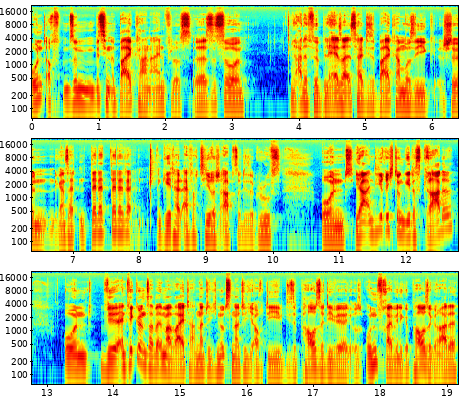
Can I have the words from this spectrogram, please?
und auch so ein bisschen Balkan-Einfluss. Äh, Es ist so, gerade für Bläser ist halt diese Balkanmusik schön die ganze Zeit, geht halt einfach tierisch ab, so diese Grooves. Und ja, in die Richtung geht es gerade. Und wir entwickeln uns aber immer weiter. Haben natürlich nutzen natürlich auch die, diese Pause, die wir, also unfreiwillige Pause gerade,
